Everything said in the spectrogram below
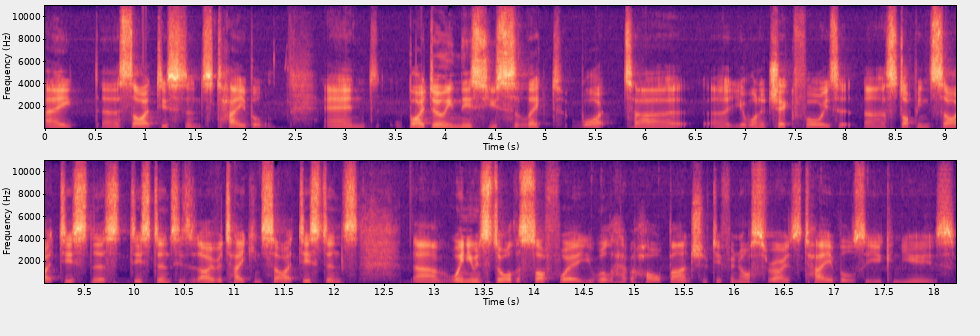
a, a sight distance table and by doing this you select what uh, uh, you want to check for. Is it uh, stopping sight distance, distance? Is it overtaking sight distance? Um, when you install the software you will have a whole bunch of different Austroads tables that you can use.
